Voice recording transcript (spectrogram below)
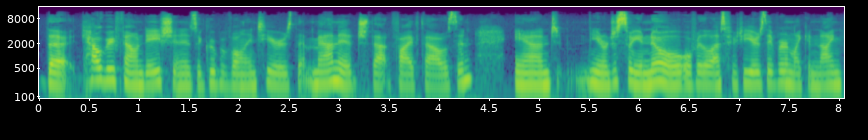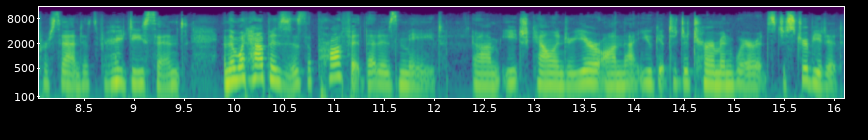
The calgary foundation is a group of volunteers that manage that 5000 and you know just so you know over the last 50 years they've earned like a 9% it's very decent. And then what happens is the profit that is made um, each calendar year on that, you get to determine where it's distributed.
